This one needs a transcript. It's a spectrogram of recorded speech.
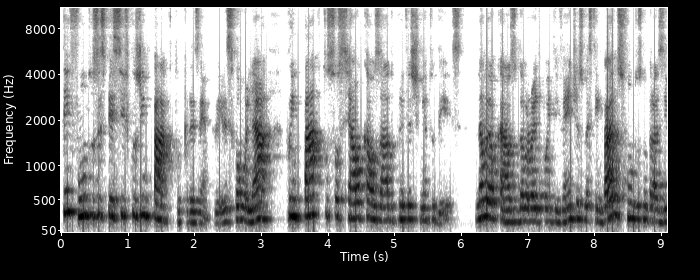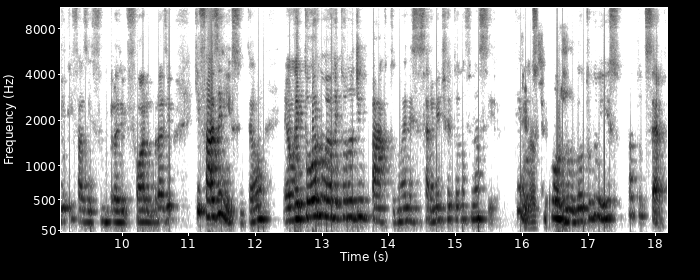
Tem fundos específicos de impacto, por exemplo. Eles vão olhar para o impacto social causado para o investimento deles. Não é o caso da Redpoint Ventures, mas tem vários fundos no Brasil que fazem Brasil fora do Brasil, que fazem isso. Então, é o retorno é o retorno de impacto, não é necessariamente retorno financeiro. Tem outros que conjugam tudo isso, está tudo certo.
